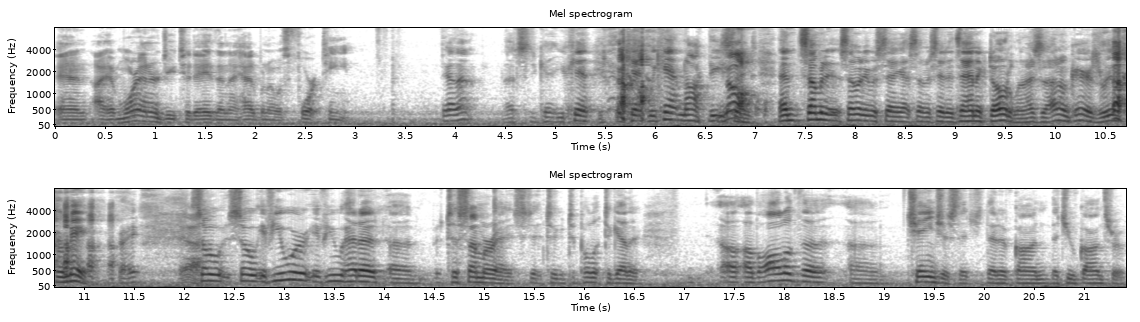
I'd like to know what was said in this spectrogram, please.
and I have more energy today than I had when I was 14. Yeah, that. That's you can't you can't we can't, we can't knock these No. things. And somebody somebody was saying that somebody said it's anecdotal, and I said I don't care. It's real for me, right? Yeah. So so if you were if you had a uh, to summarize to, to, to pull it together, uh, of all of the uh, changes that that have gone that you've gone through,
